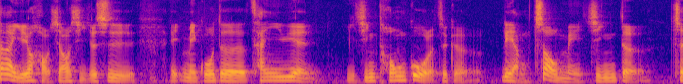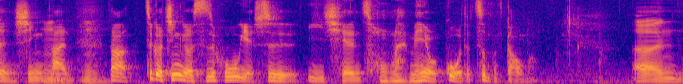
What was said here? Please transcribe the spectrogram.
当然也有好消息，就是诶，美国的参议院已经通过了这个两兆美金的振兴案。嗯，那这个金额似乎也是以前从来没有过的这么高吗？嗯，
